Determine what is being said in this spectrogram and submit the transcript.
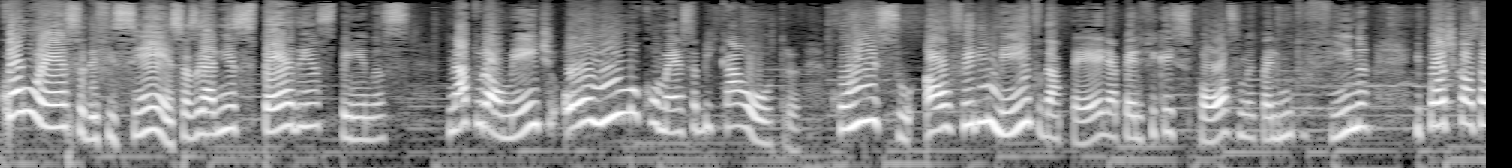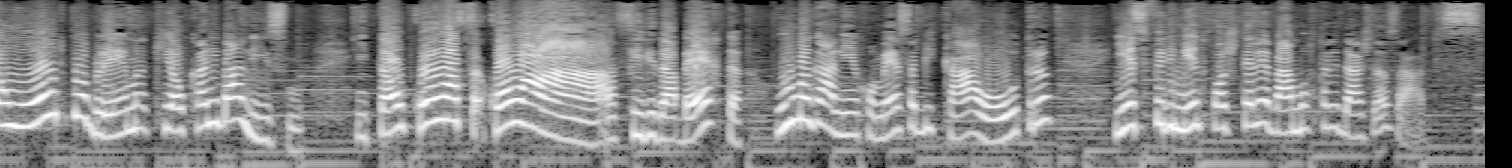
Com essa deficiência, as galinhas perdem as penas, naturalmente ou uma começa a bicar a outra. Com isso, há o ferimento da pele, a pele fica exposta, uma pele muito fina e pode causar um outro problema que é o canibalismo. Então, com a, com a ferida aberta, uma galinha começa a bicar a outra e esse ferimento pode até levar à mortalidade das aves.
